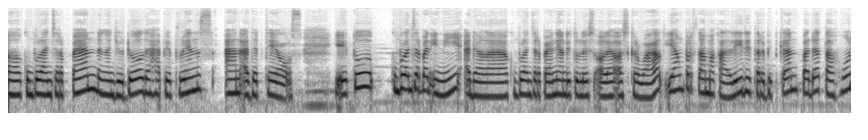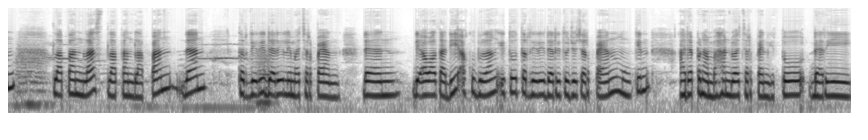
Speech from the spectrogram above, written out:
uh, kumpulan cerpen dengan judul The Happy Prince and Other Tales. Yaitu kumpulan cerpen ini adalah kumpulan cerpen yang ditulis oleh Oscar Wilde yang pertama kali diterbitkan pada tahun 1888 dan terdiri dari lima cerpen. Dan di awal tadi aku bilang itu terdiri dari tujuh cerpen mungkin ada penambahan dua cerpen gitu dari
